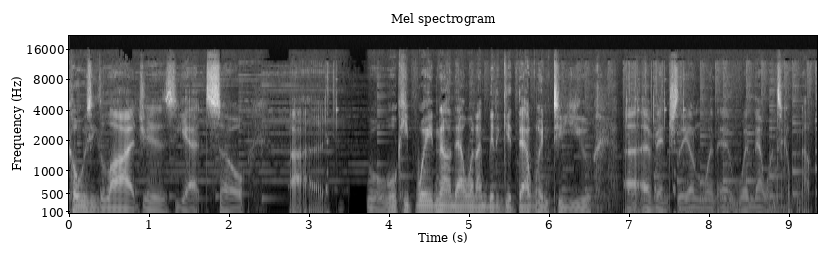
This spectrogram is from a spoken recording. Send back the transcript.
Cozy Lodge is yet. So uh, we'll we'll keep waiting on that one. I'm gonna get that one to you uh, eventually on when uh, when that one's coming up.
